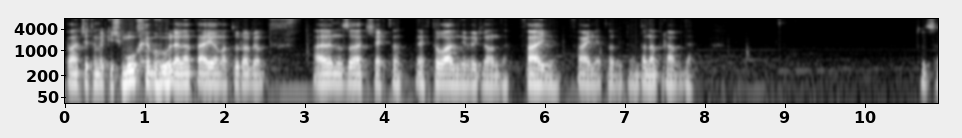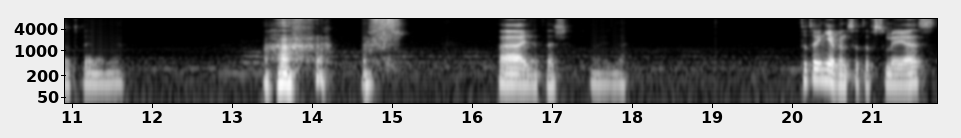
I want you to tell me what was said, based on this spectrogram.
Patrzcie, tam jakieś muchy w ogóle latają, a tu robią. Ale no zobaczcie, jak to, jak to ładnie wygląda. Fajnie, fajnie to wygląda, naprawdę. Tu co tutaj mamy? Aha. Fajne też. Fajne. Tutaj nie wiem, co to w sumie jest.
